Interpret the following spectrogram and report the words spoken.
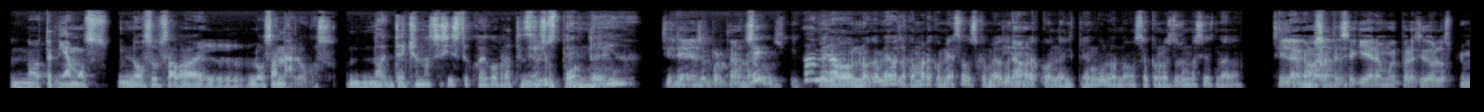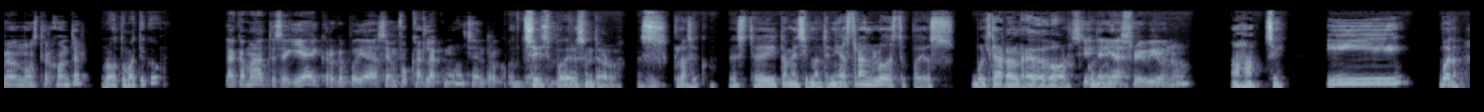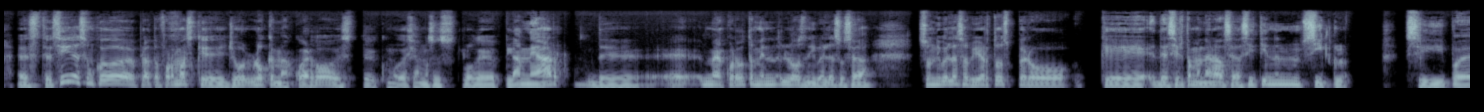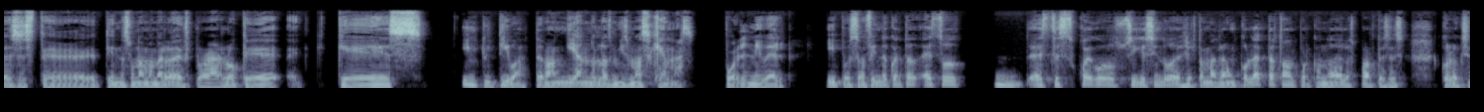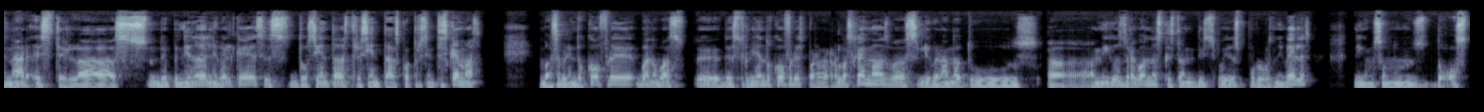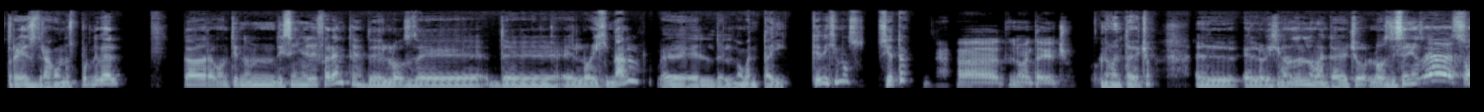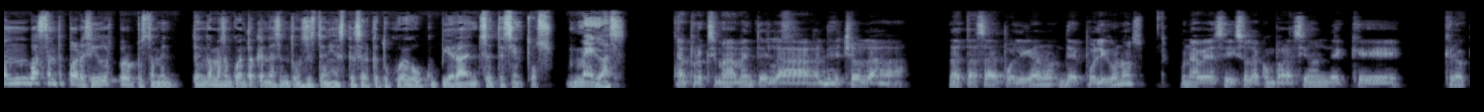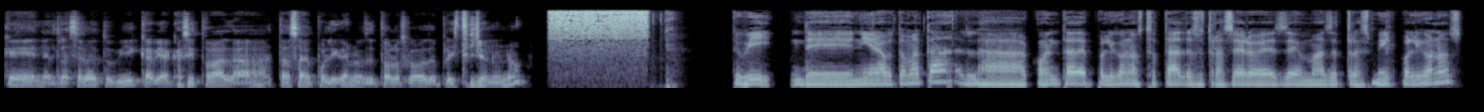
no teníamos, no se usaba el, los análogos. No, de hecho, no sé si este juego habrá tenido Sí soporte. tenía, Sí, tenía soporte de Sí. análogos. Ah. Pero no cambiabas la cámara con esos, cambiabas la No. cámara con el triángulo, ¿no? O sea, con los otros no hacías nada. Sí, la No cámara sé. te seguía, era muy parecido a los primeros Monster Hunter. ¿Un automático? La cámara te seguía y creo que podías enfocarla como al centro. con- Sí, sí, podrías entrarlo. Es clásico. Este, y también si mantenías triángulo, este podías voltear alrededor. Sí, con- tenías free view, ¿no? Ajá, sí. Y bueno, este sí es un juego de plataformas que yo lo que me acuerdo, este, como decíamos, es lo de planear. De eh, me acuerdo también los niveles, o sea, son niveles abiertos, pero que de cierta manera, o sea, sí tienen un ciclo. Sí, pues, este, tienes una manera de explorarlo que, que es intuitiva. Te van guiando las mismas gemas por el nivel. Y pues a fin de cuentas, esto, este juego sigue siendo de cierta manera un collectathon porque una de las partes es coleccionar este, las, dependiendo del nivel que es, es 200, 300, 400 gemas. Vas abriendo cofre, bueno, vas eh, destruyendo cofres para agarrar las gemas, vas liberando a tus ah, amigos dragones que están distribuidos por los niveles. Digamos, son unos dos, tres dragones por nivel. cada dragón tiene un diseño diferente de los de, de el original, el del 90 y ¿qué dijimos? ¿7? Ah, 98. 98. El, el original del 98, los diseños eh, son bastante parecidos, pero pues también tengamos en cuenta que en ese entonces tenías que hacer que tu juego cupiera en 700 megas. Aproximadamente, la, de hecho, la, la tasa de, polígono, de polígonos, una vez se hizo la comparación de que creo que en el trasero de tu Vic había casi toda la tasa de polígonos de todos los juegos de PlayStation 1. Tubi de Nier Automata, la cuenta de polígonos total de su trasero es de más de 3000 polígonos,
